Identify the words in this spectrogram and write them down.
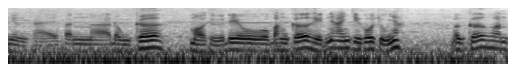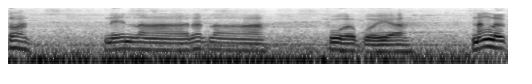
những cái phần động cơ mọi thứ đều bằng cơ hết nha anh chị cô chú nhá bằng cơ hoàn toàn. Nên là rất là phù hợp với uh, năng lực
